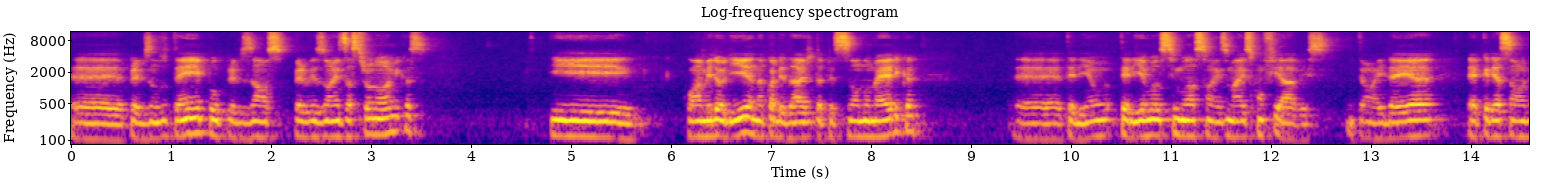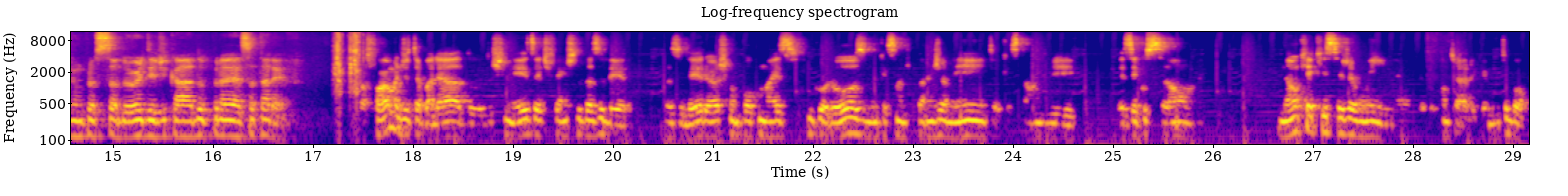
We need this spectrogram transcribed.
é, previsão do tempo, previsões astronômicas e com a melhoria na qualidade da precisão numérica é, teríamos, teríamos simulações mais confiáveis. Então a ideia é a criação de um processador dedicado para essa tarefa. A forma de trabalhar do, do chinês é diferente do brasileiro. O brasileiro eu acho que é um pouco mais rigoroso na questão de planejamento, questão de execução. Não que aqui seja ruim, né? pelo contrário, aqui é muito bom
